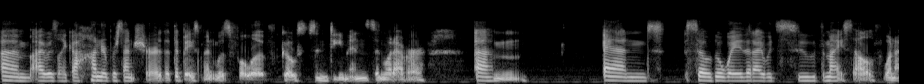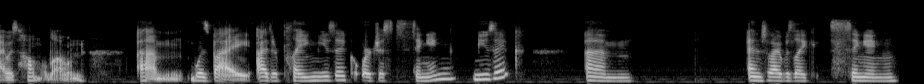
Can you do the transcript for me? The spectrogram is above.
Um, I was like hundred percent sure that the basement was full of ghosts and demons and whatever. Um, and so the way that I would soothe myself when I was home alone um, was by either playing music or just singing music. Um, and so I was like singing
